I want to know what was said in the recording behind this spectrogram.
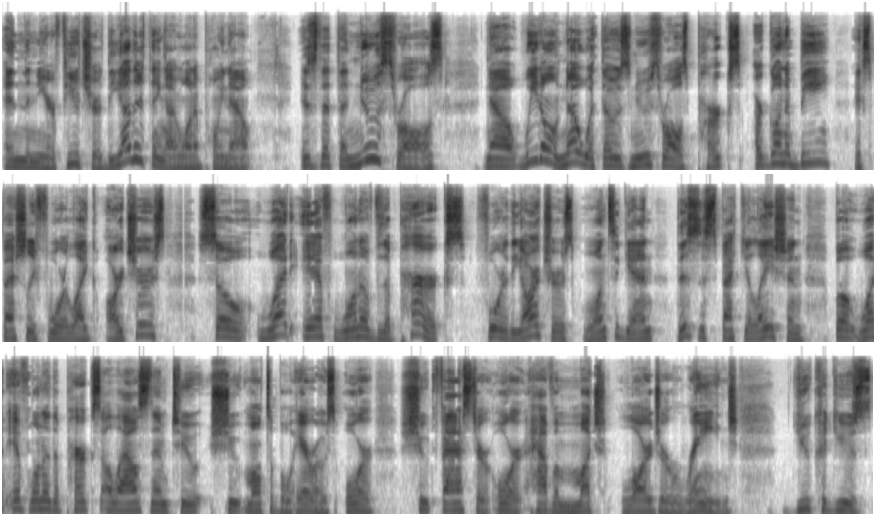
in the near future. The other thing I want to point out is that the new thralls now, we don't know what those new thralls perks are going to be, especially for like archers. So what if one of the perks for the archers, once again, this is speculation, but what if one of the perks allows them to shoot multiple arrows or shoot faster or have a much larger range? You could use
